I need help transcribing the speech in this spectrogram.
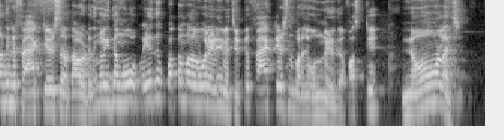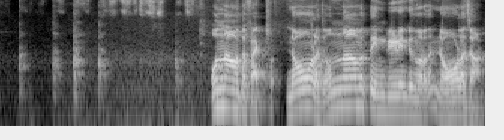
അതിന്റെ ഫാക്ടേഴ്സ് താഴോട്ട് നിങ്ങൾ ഇതങ്ങോ എഴുതി പത്തൊമ്പത് പോലെ എഴുതി വെച്ചിട്ട് ഫാക്ടേഴ്സ് എന്ന് പറഞ്ഞ് ഒന്ന് എഴുതുക. ഫസ്റ്റ് നോളജ് ഒന്നാമത്തെ ഫാക്ടർ നോളജ് ഒന്നാമത്തെ ഇൻഗ്രീഡിയന്റ് എന്ന് പറഞ്ഞാൽ നോളജ് ആണ്.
